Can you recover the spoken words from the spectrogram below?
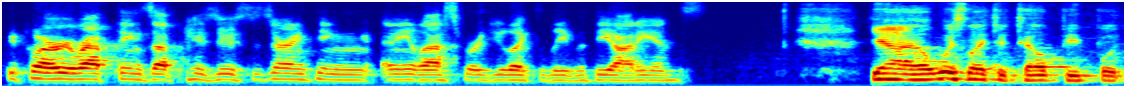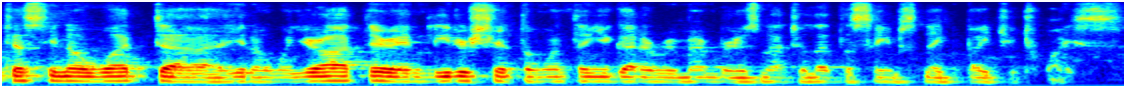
Before we wrap things up, Jesus, is there anything, any last words you'd like to leave with the audience? Yeah, I always like to tell people just, you know what, uh, you know, when you're out there in leadership, the one thing you got to remember is not to let the same snake bite you twice.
